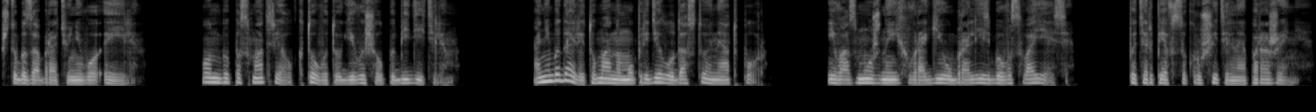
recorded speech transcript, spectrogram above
чтобы забрать у него Эйлин, он бы посмотрел, кто в итоге вышел победителем. Они бы дали туманному пределу достойный отпор, и, возможно, их враги убрались бы во своясе, потерпев сокрушительное поражение.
